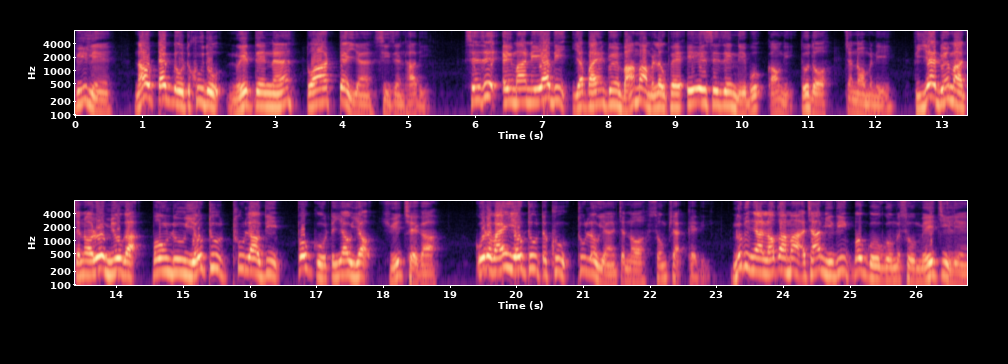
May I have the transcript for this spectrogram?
ပြီးလျင် နောက်တက်တူတစ်ခုသို့ຫນွေတင်နန်းတွားတက်ရန်စီစဉ်ထားသည်စင်စစ်အိမ်မာနေရသည့်ရပ်ပိုင်းအတွင်းဘာမှမလုပ်ဖဲအေးအေးဆေးဆေးနေဖို့ကောင်းသည်သို့တော့ကျွန်တော်မနေဒီရက်အတွင်းမှာကျွန်တော်တို့မျိုးကပုံတူရုပ်ထုထုလောက်သည့်ပုံကိုတယောက်ယောက်ရွေးချယ်ကာကိုယ်တစ်ပိုင်းရုပ်ထုတစ်ခုထုလုပ်ရန်ကျွန်တော်ဆုံးဖြတ်ခဲ့သည်နုပညာလောကမှာအခြားမည်သည့်ပုံကိုကိုမဆိုမေးကြည့်လျင်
